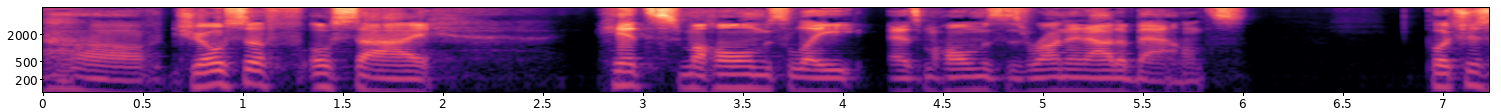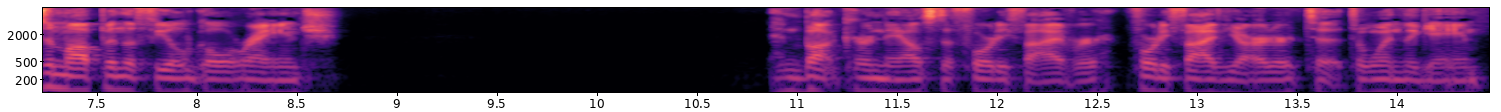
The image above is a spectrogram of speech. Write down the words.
Oh, Joseph Ossai hits Mahomes late as Mahomes is running out of bounds, pushes him up in the field goal range, and Butker nails the 45 or 45 yarder to, to win the game.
